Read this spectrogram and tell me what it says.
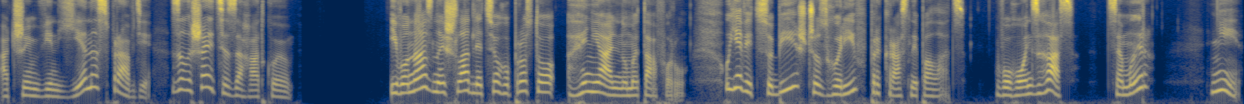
а чим він є насправді, залишається загадкою. І вона знайшла для цього просто геніальну метафору. Уявіть собі, що згорів прекрасний палац. Вогонь згас. Це мир? Ні,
